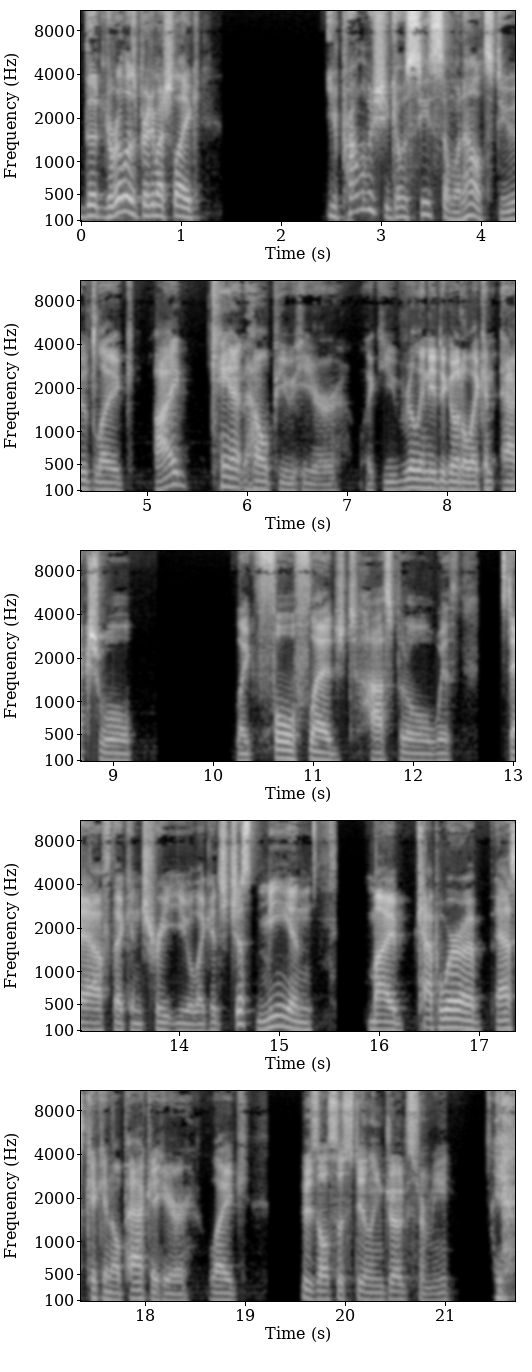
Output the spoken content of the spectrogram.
the gorilla's pretty much like, you probably should go see someone else, dude. Like I can't help you here. Like you really need to go to like an actual like full fledged hospital with staff that can treat you. Like it's just me and my capoeira ass kicking alpaca here. Like Who's also stealing drugs from me? yeah.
